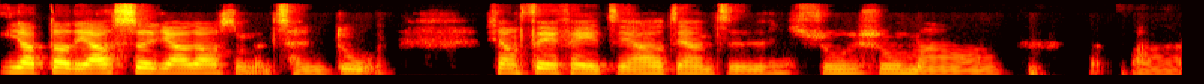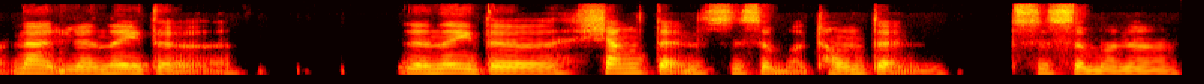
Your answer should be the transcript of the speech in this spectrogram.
要到底要社交到什么程度？像狒狒只要这样子梳梳毛，呃，那人类的人类的相等是什么？同等是什么呢？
